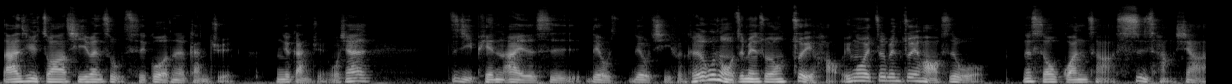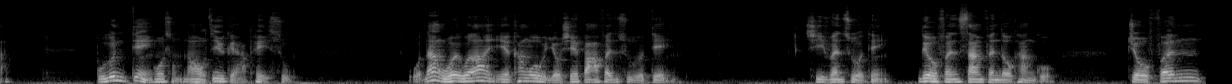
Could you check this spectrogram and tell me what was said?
大家去抓七分数吃过那个感觉，你就感觉。我现在自己偏爱的是六六七分，可是为什么我这边说用最好？因为这边最好是我那时候观察市场下来，不论电影或什么，然后我自己给他配数。我但我我当然也看过有些八分数的电影，七分数的电影，六分三分都看过。九分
